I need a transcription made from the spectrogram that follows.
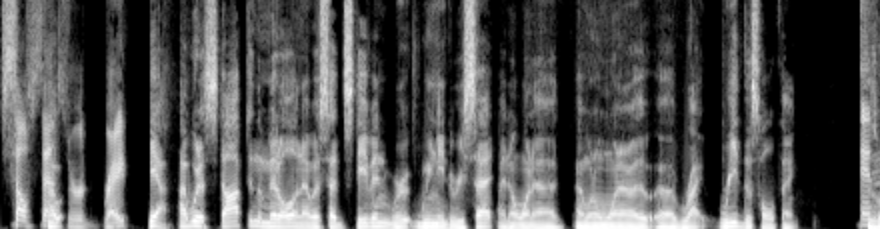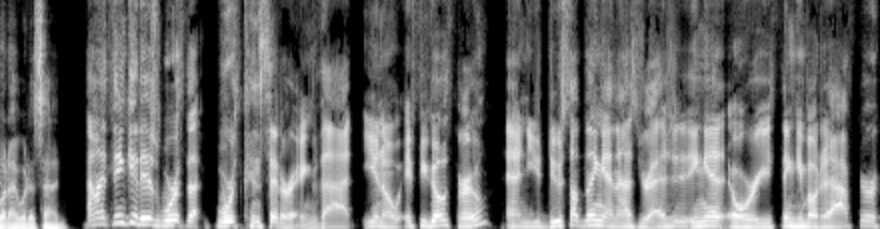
self censored, right? Yeah, I would have stopped in the middle and I would have said, Stephen, we're, we need to reset. I don't want to. I don't want to uh, write read this whole thing. Is And what I would have said. And I think it is worth that worth considering that, you know, if you go through and you do something and as you're editing it or you're thinking about it after,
